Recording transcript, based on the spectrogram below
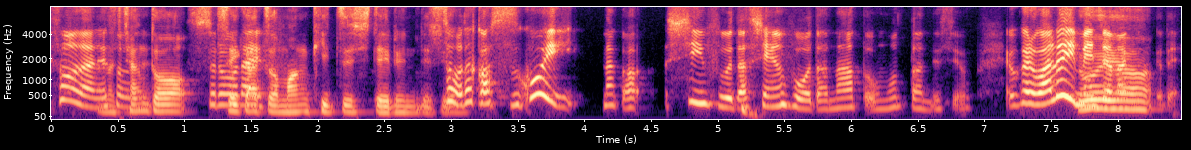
そうだね、ちゃんと生活を満喫してるんですよ。そう、だからすごい、なんか、シンフーだ、シェンフォーだなと思ったんですよ。これ悪い面じゃなくて、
